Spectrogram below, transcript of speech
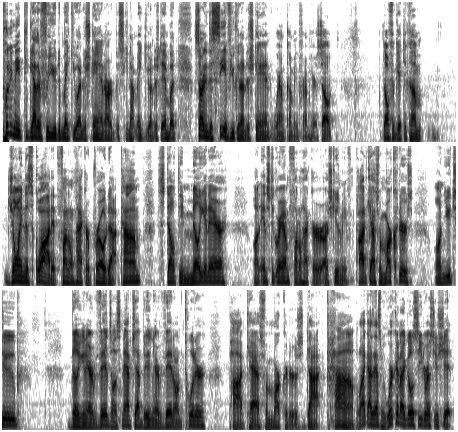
putting it together for you to make you understand, or excuse, not make you understand, but starting to see if you can understand where I'm coming from here. So don't forget to come join the squad at funnelhackerpro.com, Stealthy Millionaire on Instagram, Funnel Hacker, or excuse me, Podcast for Marketers on YouTube, Billionaire Vids on Snapchat, Billionaire Vid on Twitter, podcast from marketers.com. A lot of guys ask me, where can I go see the rest of your shit?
